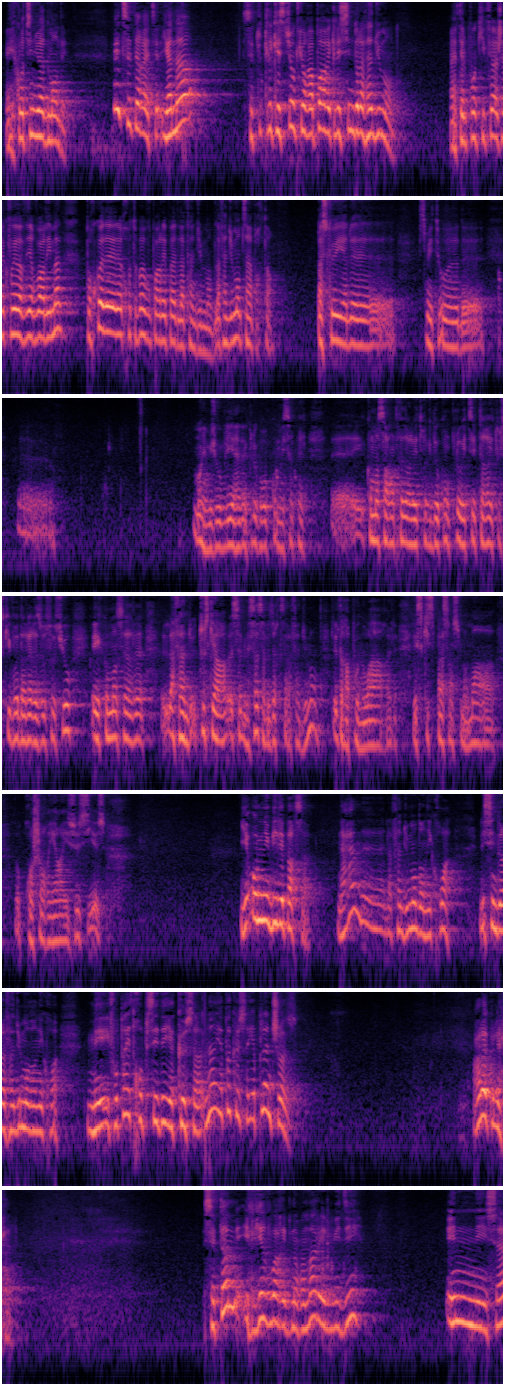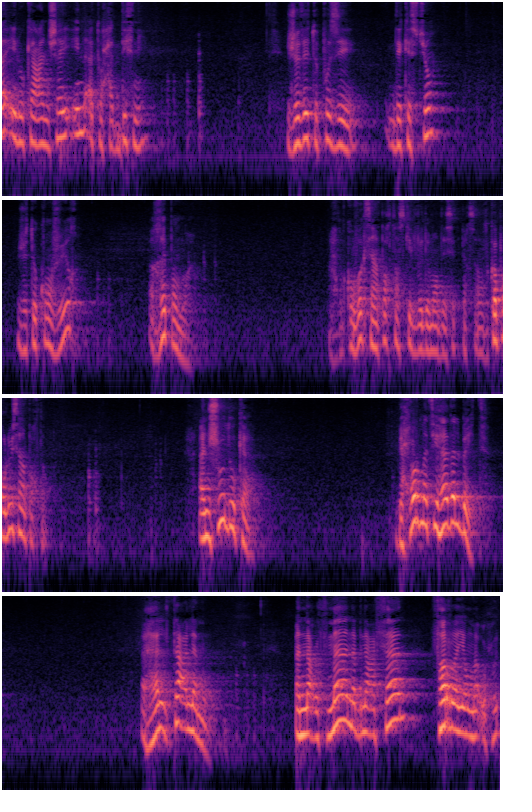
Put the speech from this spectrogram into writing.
Et il continue à demander. Etc.. Il y en a, c'est toutes les questions qui ont rapport avec les signes de la fin du monde. À un tel point qu'il fait à chaque fois, il va venir voir l'imam. Pourquoi, vous ne parlez pas de la fin du monde? La fin du monde, c'est important. Parce qu'il y a le. Moi, j'ai oublié avec le groupe, comment il s'appelle euh, il commence à rentrer dans les trucs de complot, etc., et tout ce qu'il voit dans les réseaux sociaux, et il commence à. La fin de, tout ce qui a, mais ça, ça veut dire que c'est la fin du monde. Les drapeaux noirs, et ce qui se passe en ce moment au Proche-Orient, et ceci. Et Il est omnibilé par ça. La fin du monde, on y croit. Les signes de la fin du monde, on y croit. Mais il ne faut pas être obsédé, il n'y a que ça. Non, il n'y a pas que ça, il y a plein de choses. Cet homme, il vient voir Ibn Omar et lui dit Je vais te poser des questions, je te conjure, réponds-moi. Ah, donc on voit que c'est important ce qu'il veut demander cette personne. En tout cas pour lui c'est important. Anshuduka بحرمة هذا البيت هل تعلم أن عثمان بن عفان فر يوم أحد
